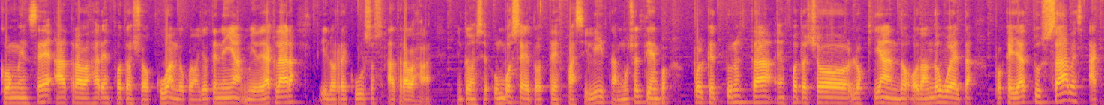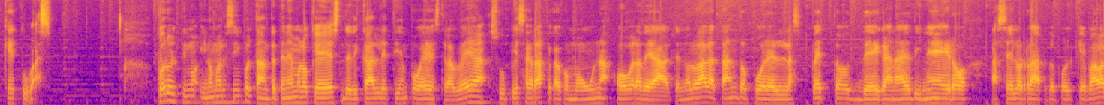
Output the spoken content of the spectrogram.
comencé a trabajar en Photoshop. cuando Cuando yo tenía mi idea clara y los recursos a trabajar. Entonces, un boceto te facilita mucho el tiempo porque tú no estás en Photoshop loqueando o dando vueltas porque ya tú sabes a qué tú vas. Por último, y no menos importante, tenemos lo que es dedicarle tiempo extra. Vea su pieza gráfica como una obra de arte. No lo haga tanto por el aspecto de ganar dinero, hacerlo rápido, porque va,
